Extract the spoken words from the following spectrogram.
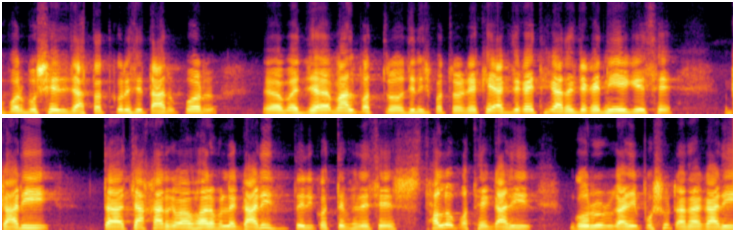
উপর বসে যাতায়াত করেছে, তার উপর মালপত্র, জিনিসপত্র রেখে এক জায়গায় থেকে আরেক জায়গায় নিয়ে গিয়েছে। গাড়ি তা চাকার ব্যবহার বলে গাড়ি তৈরি করতে পেরেছে। স্থলপথে গাড়ি, গরুর গাড়ি, পশু টানা গাড়ি,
